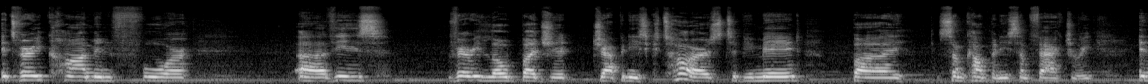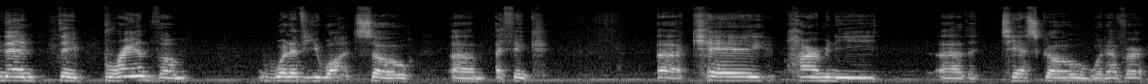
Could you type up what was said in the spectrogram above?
it's very common for uh, these very low budget Japanese guitars to be made by some company, some factory, and then they brand them whatever you want. So um, I think uh, Kay, Harmony, uh, the Teisco, whatever.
